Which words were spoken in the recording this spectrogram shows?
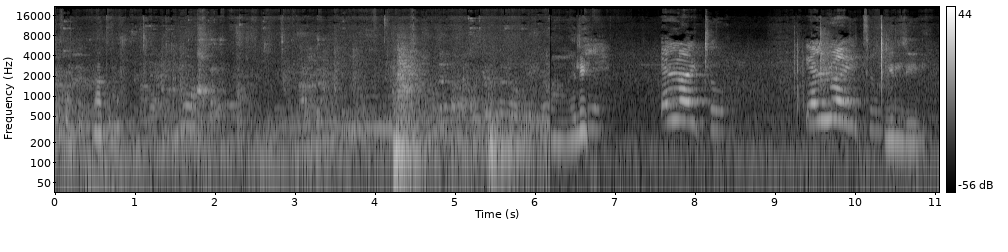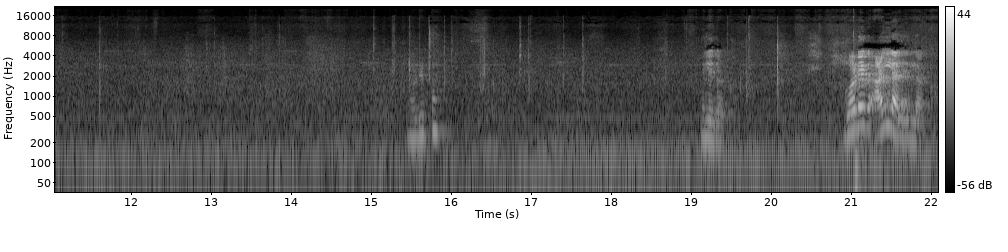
ಹಾಕಮ್ಮ. ಎಲ್ಲಿ? ಎಲ್ಲೋಯ್ತು. ಎಲ್ಲೋಯ್ತು. ಇಲ್ಲಿ. ನೋಡಿಪ್ಪ. ಇಲ್ಲಿಗೆ ಹಾಕು? ಗೋಡೆಗೆ ಅಲ್ಲ ಅಲ್ಲಿ ಇಲ್ಲ ಹಾಕು.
